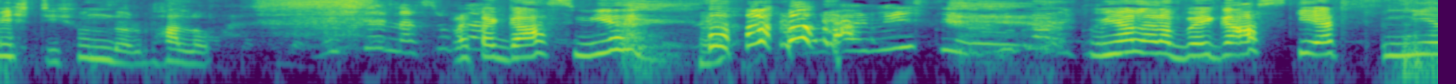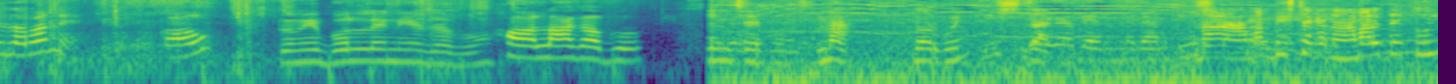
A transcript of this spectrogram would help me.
মিষ্টি সুন্দর ভালো। একটা গাছ নিয়ে মিহালের আব্বু এই গাছ কি আর নিয়ে যাবা নে? কও। তুমি বললে নিয়ে যাব। হ লাগাবো। না। ধরবই। না আমার বিশ টাকা না আমার দে তুই।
